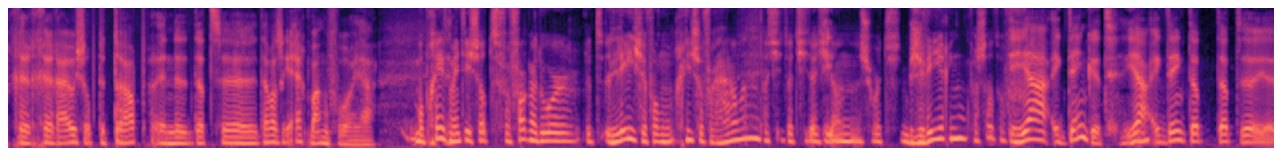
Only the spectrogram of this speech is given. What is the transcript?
ge- geruis op de trap. En dat, daar was ik erg bang voor, ja. Maar op een gegeven moment is dat vervangen door het lezen van griezelverhalen? Dat je, dat je, dat je dan een soort bezwering, was dat? Of? Ja, ik denk het. Ja, ik denk dat, dat eh,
